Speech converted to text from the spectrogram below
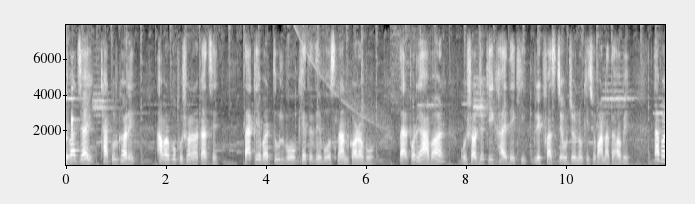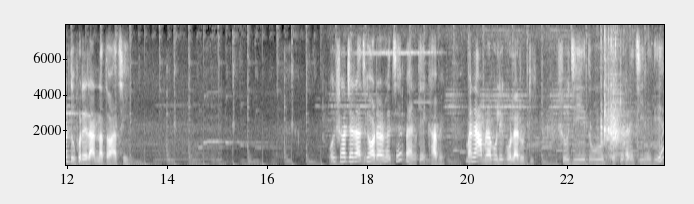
এবার যাই ঠাকুর ঘরে, আমার গোপুসোনার কাছে। তাকে এবার তুলবো, খেতে দেবো, স্নান করাবো। তারপরে আবার ঐশ্বর্য কী খায় দেখি। ব্রেকফাস্টে ওর জন্য কিছু বানাতে হবে। তারপর দুপুরে রান্না তো আছেই। ঐশ্বর্যের আজকে অর্ডার হয়েছে প্যানকেক খাবে। মানে আমরা বলি গোলা রুটি। সুজি, দুধ, একটুখানি চিনি দিয়ে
